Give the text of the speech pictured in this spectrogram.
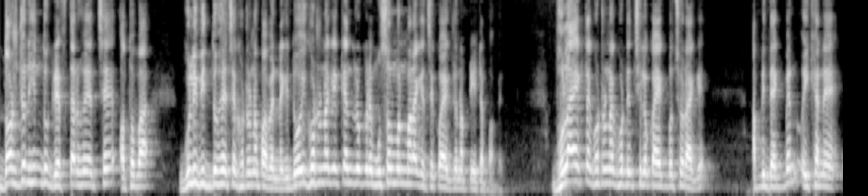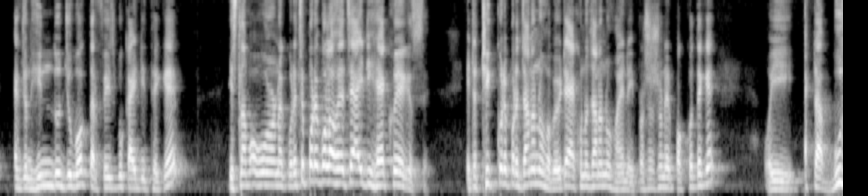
দশজন হিন্দু গ্রেফতার হয়েছে অথবা গুলিবিদ্ধ হয়েছে, ঘটনা পাবেন না। কিন্তু ওই ঘটনাকে কেন্দ্র করে মুসলমান মারা গেছে, কয়েকজন আপনি এটা পাবেন। ভোলায় একটা ঘটনা ঘটেছিল কয়েক বছর আগে। আপনি দেখবেন ওইখানে একজন হিন্দু যুবক তার ফেসবুক আইডি থেকে ইসলাম অবমাননা করেছে। পরে বলা হয়েছে, আইডি হ্যাক হয়ে গেছে। এটা ঠিক করে পরে জানানো হবে। ওইটা এখনও জানানো হয় নাই। প্রশাসনের পক্ষ থেকে ওই একটা বুঝ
